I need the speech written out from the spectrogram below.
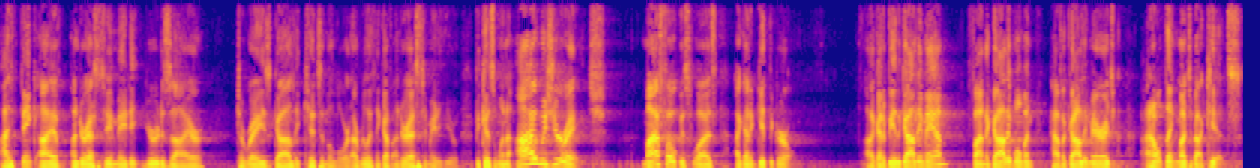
I think I have underestimated your desire to raise godly kids in the Lord. I really think I've underestimated you. Because when I was your age, my focus was I got to get the girl. I got to be the godly man, find a godly woman, have a godly marriage. I don't think much about kids.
